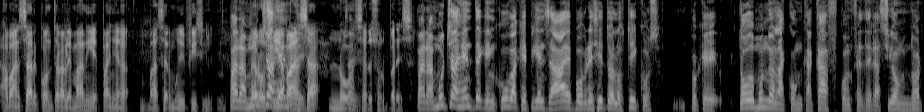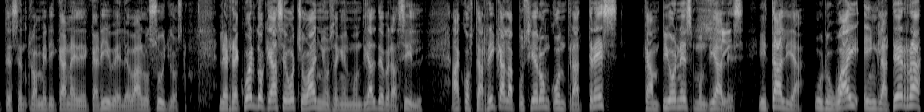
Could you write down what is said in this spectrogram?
avanzar contra Alemania y España va a ser muy difícil. Para pero si avanza, no va a ser sorpresa. Para mucha gente que en Cuba que piensa, ay, pobrecito de los ticos, porque todo el mundo en la CONCACAF, Confederación Norte Centroamericana y del Caribe, le va a los suyos. Les recuerdo que hace ocho años en el Mundial de Brasil, a Costa Rica la pusieron contra tres campeones mundiales. Italia, Uruguay e Inglaterra.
